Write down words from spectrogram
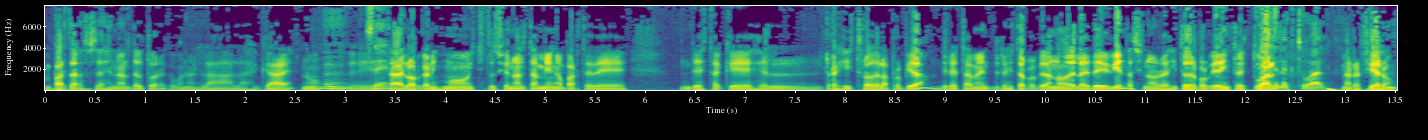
En parte de la Sociedad General de Autores, que bueno, es la, la SGAE, ¿no? Eh, está el organismo institucional también, aparte de de esta que es el registro de la propiedad, directamente, el registro de la propiedad no de la de vivienda, sino el registro de la propiedad intelectual. Intelectual. Me refiero, mm.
